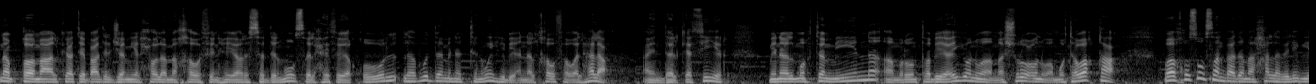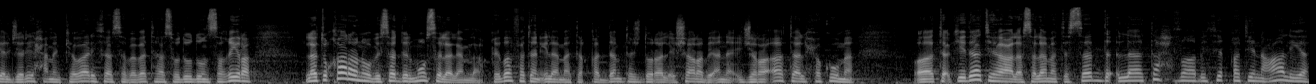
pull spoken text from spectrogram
نبقى مع الكاتب عادل جميل حول مخاوف انهيار السد الموصل حيث يقول لابد من التنويه بأن الخوف والهلع عند الكثير. من المهتمين أمر طبيعي ومشروع ومتوقع وخصوصا بعدما حل بليبيا الجريحة من كوارث سببتها سدود صغيرة. لا تقارن بسد الموصل العملاق إضافة إلى ما تقدم تجدر الإشارة بأن إجراءات الحكومة وتأكيداتها على سلامة السد لا تحظى بثقة عالية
